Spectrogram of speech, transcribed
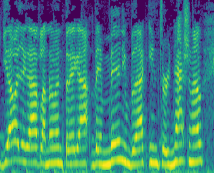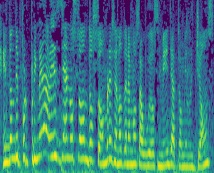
ya va a llegar la nueva entrega de Men in Black International, en donde por primera vez ya no son dos hombres, ya no tenemos a Will Smith y a Tommy Lee Jones,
